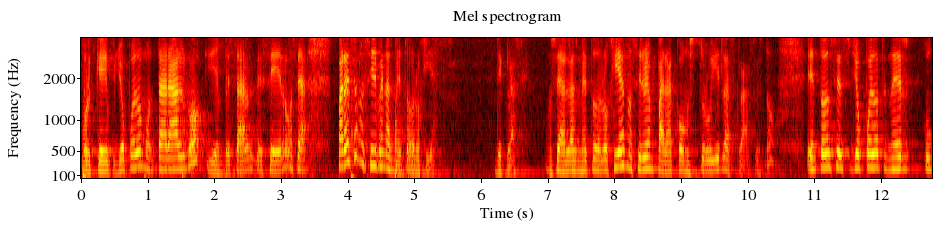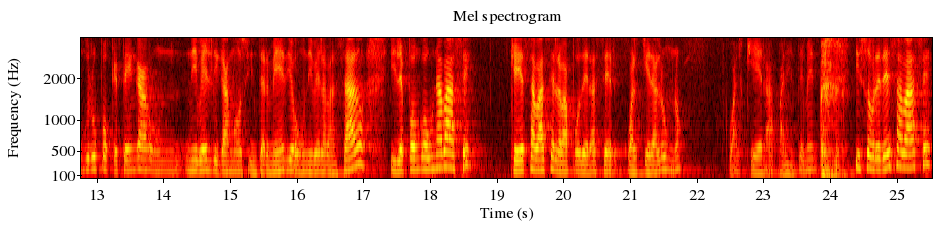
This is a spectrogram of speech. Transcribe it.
Porque yo puedo montar algo y empezar de cero, o sea, para eso nos sirven las metodologías de clase. O sea, las metodologías nos sirven para construir las clases, ¿no? Entonces, yo puedo tener un grupo que tenga un nivel, digamos, intermedio o un nivel avanzado y le pongo una base, que esa base la va a poder hacer cualquier alumno, cualquiera aparentemente, y sobre de esa base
